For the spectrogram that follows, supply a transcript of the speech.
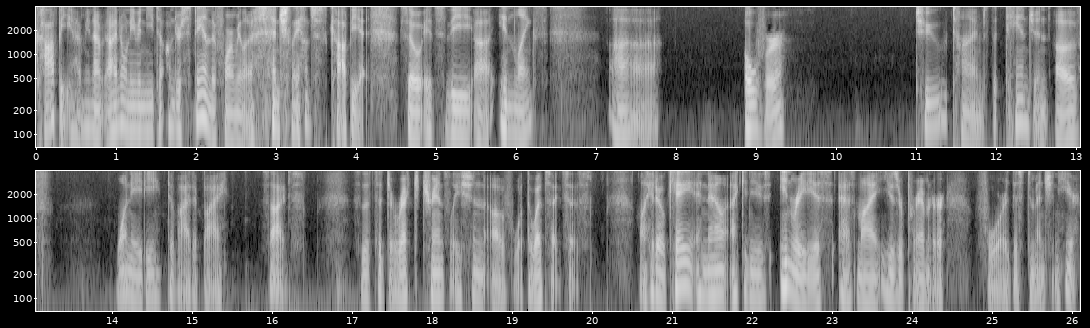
copy. I mean, I, I, don't even need to understand the formula. Essentially, I'll just copy it. So it's the uh, in length uh, over two times the tangent of 180 divided by sides. So that's a direct translation of what the website says. I'll hit OK, and now I can use in radius as my user parameter for this dimension here.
